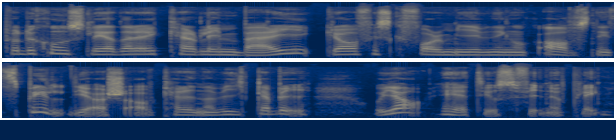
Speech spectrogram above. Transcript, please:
Produktionsledare Caroline Berg, grafisk formgivning och avsnittsbild görs av Karina Vikaby. Och jag, jag heter Josefin Uppling.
